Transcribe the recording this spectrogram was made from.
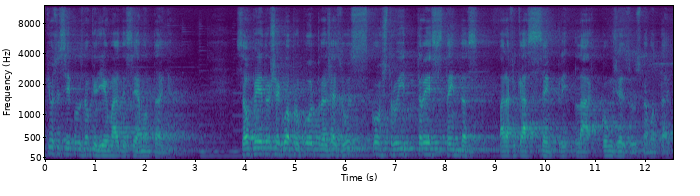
que os discípulos não queriam mais descer a montanha. São Pedro chegou a propor para Jesus construir três tendas para ficar sempre lá com Jesus na montanha.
